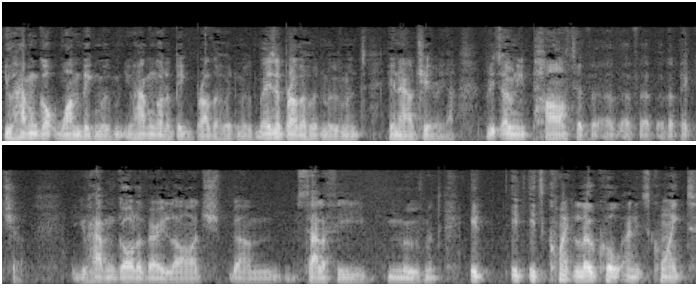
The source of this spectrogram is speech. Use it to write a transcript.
You haven't got one big movement. You haven't got a big brotherhood movement. There's a brotherhood movement in Algeria, but it's only part of, of, of, of a picture. You haven't got a very large um, Salafi movement. It, it, it's quite local and it's quite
